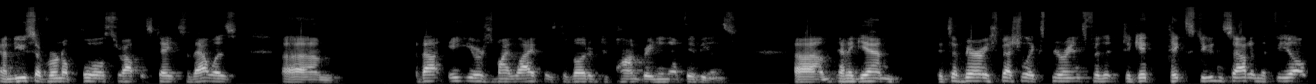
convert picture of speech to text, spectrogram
and the use of vernal pools throughout the state. So that was um, about eight years of my life was devoted to pond breeding amphibians. Um, and again, it's a very special experience for the, to get take students out in the field.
